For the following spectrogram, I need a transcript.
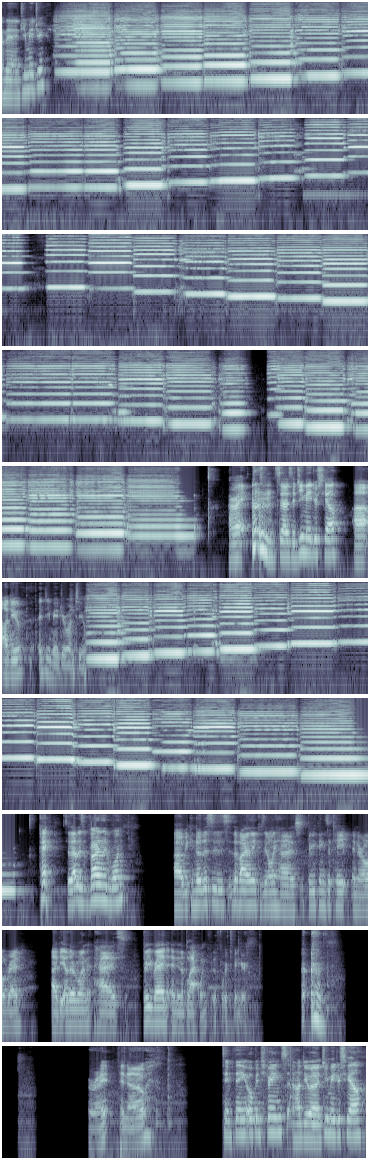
And then G major. So that's a G major scale. Uh, I'll do a D major one too. Okay, so that was violin one. Uh, we can know this is the violin because it only has three things of tape and they're all red. Uh, the other one has three red and then a black one for the fourth finger. All right, and now same thing, open strings, and I'll do a G major scale,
